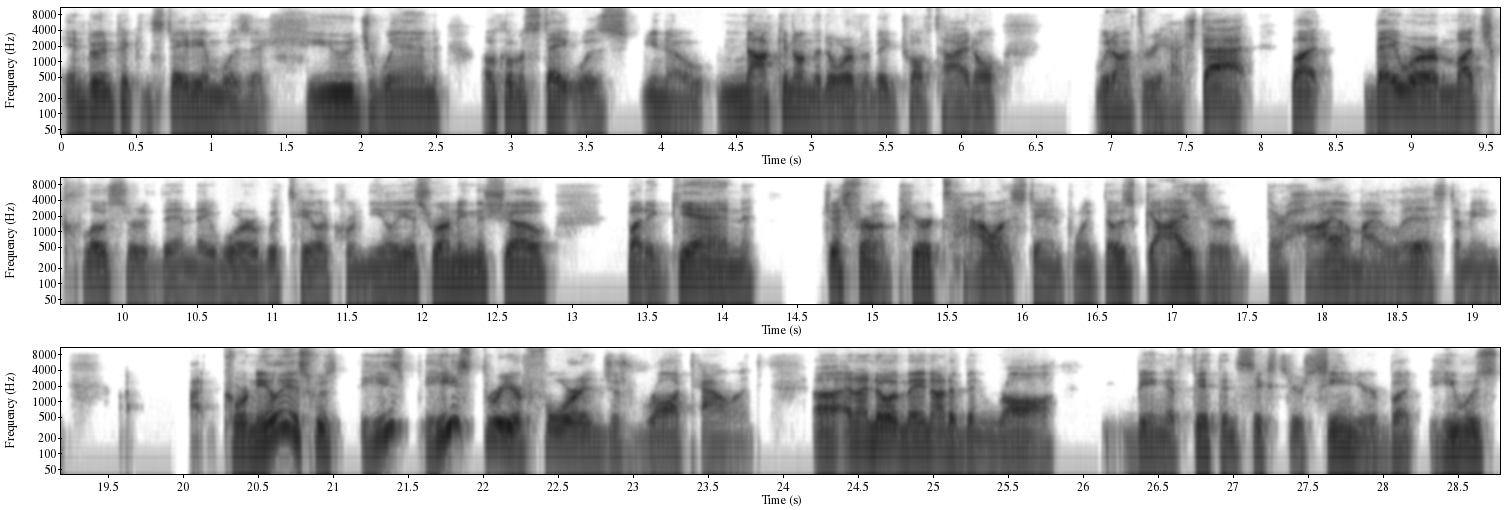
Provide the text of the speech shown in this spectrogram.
in Boone Pickens Stadium, was a huge win. Oklahoma State was, you know, knocking on the door of a Big 12 title. We don't have to rehash that, but they were much closer than they were with Taylor Cornelius running the show. But again, just from a pure talent standpoint, those guys are they're high on my list. I mean, Cornelius was he's he's three or four in just raw talent, uh, and I know it may not have been raw being a fifth and sixth year senior, but he was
